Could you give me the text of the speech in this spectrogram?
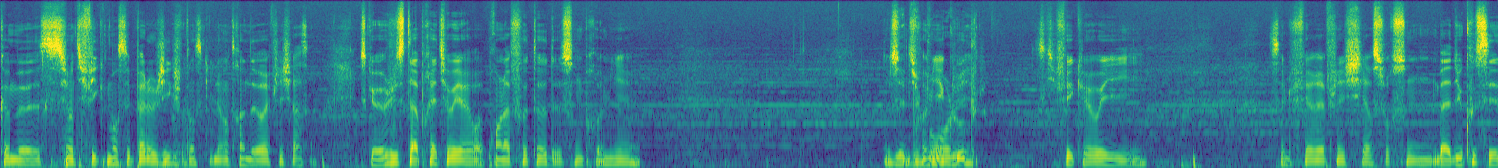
comme euh, scientifiquement c'est pas logique, je pense qu'il est en train de réfléchir à ça. Parce que juste après, tu vois, il reprend la photo de son premier. De son premier bon couple. Ce qui fait que oui. il- Ça lui fait réfléchir sur son. Bah, du coup, c'est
